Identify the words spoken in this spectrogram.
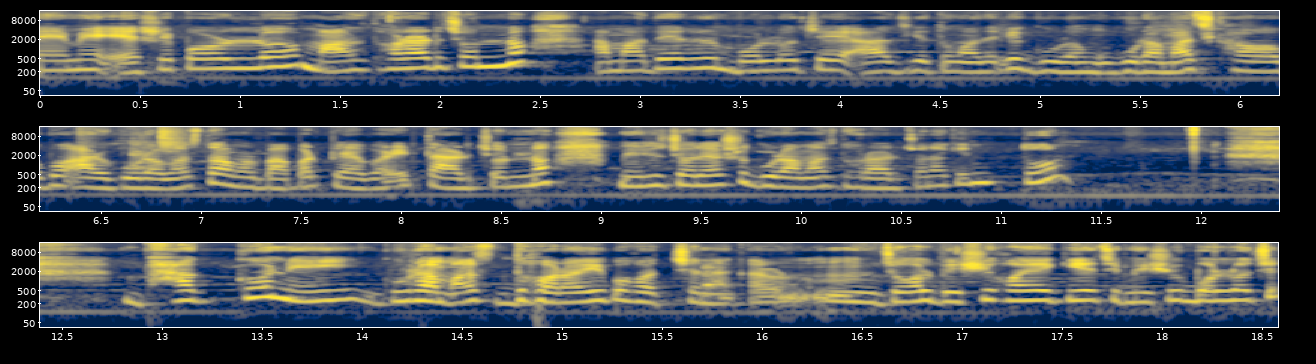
নেমে এসে পড়ল মাছ ধরার জন্য। আমাদের বলল যে, আজকে তোমাদেরকে গুঁড়া গুঁড়া মাছ খাওয়াবো। আর গুঁড়া মাছ তো আমার বাবার ফেভারিট তার জন্য মেসু চলে আসলো গুঁড়া মাছ ধরার জন্য। কিন্তু ভাগ্য নেই, গুড়া মাছ ধরাই হচ্ছে না। কারণ জল বেশি হয়ে গিয়েছে। মেশু বলল যে,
